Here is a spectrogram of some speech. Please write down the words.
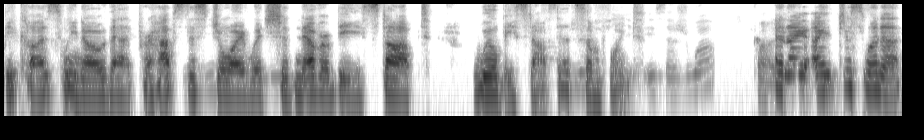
because we know that perhaps this joy which should never be stopped will be stopped at some point and I, I just want to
